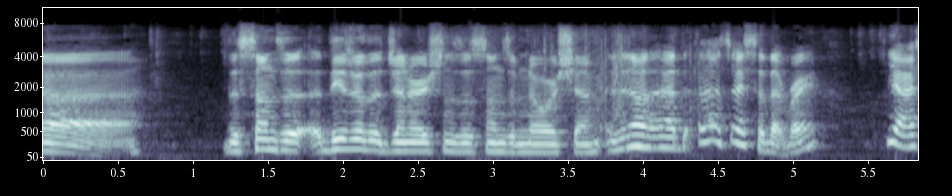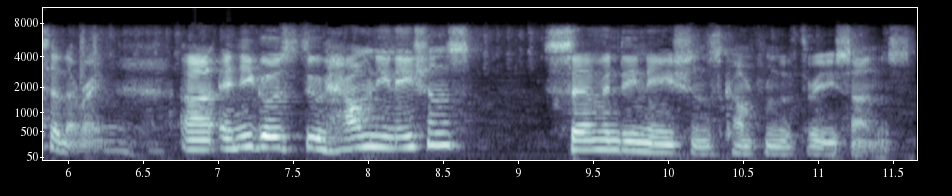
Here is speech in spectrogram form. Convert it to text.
Uh, the sons of these are the generations of the sons of Noah, Shem. No, I said that right. Yeah, I said that right. Uh, and he goes through how many nations? Seventy nations come from the three sons.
